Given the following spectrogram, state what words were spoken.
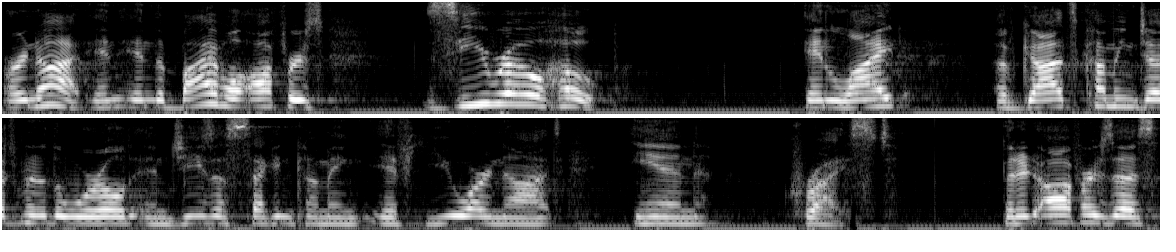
or not? And, and the Bible offers zero hope in light of God's coming judgment of the world and Jesus' second coming if you are not in Christ. But it offers us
